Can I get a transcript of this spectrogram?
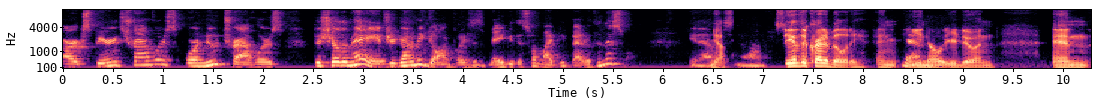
are experienced travelers or new travelers to show them, hey, if you're going to be going places, maybe this one might be better than this one. You know, Yeah. so, So you have the credibility, and Yeah. you know what you're doing, and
